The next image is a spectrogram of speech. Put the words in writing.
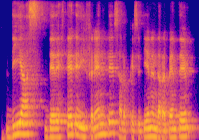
días de destete diferentes a los que se tienen de repente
